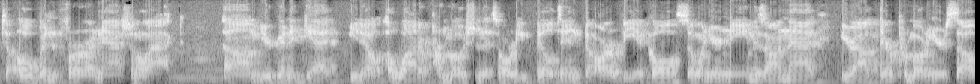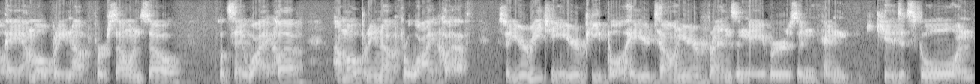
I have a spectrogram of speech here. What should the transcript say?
to open for a national act um, you're going to get you know a lot of promotion that's already built into our vehicle. So when your name is on that, you're out there promoting yourself. Hey, I'm opening up for so and so. Let's say Wyclef. I'm opening up for Wyclef. So you're reaching your people. Hey, you're telling your friends and neighbors and, and kids at school and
